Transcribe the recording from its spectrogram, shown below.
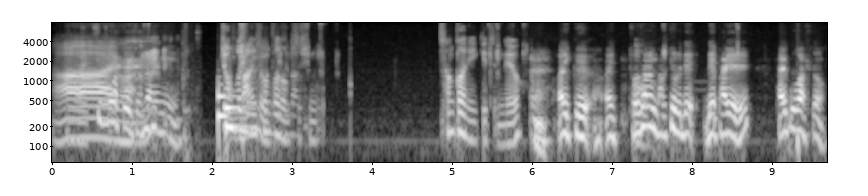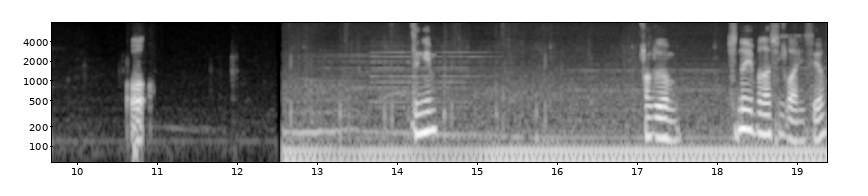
아, 치고 이거. 갔어요 저 사람이. 어떻게 상관없으신 거 상관이 있게 됐네요 아니 그 아니 저 어. 사람 바퀴로 내 내 발 밟고 갔어. 어? 스님? 방금 신호위반 하신 거 아니세요?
